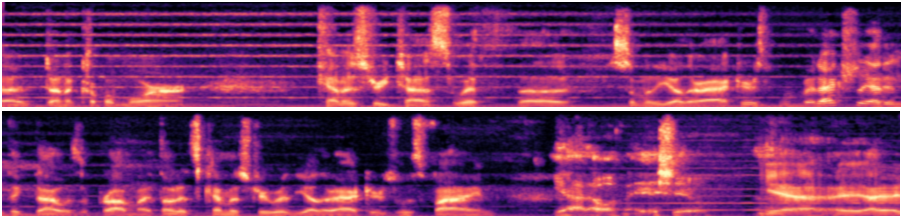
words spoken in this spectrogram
uh, done a couple more chemistry tests with uh, some of the other actors. But actually, I didn't think that was a problem. I thought its chemistry with the other actors was fine. Yeah, that wasn't an issue. Yeah, I, I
